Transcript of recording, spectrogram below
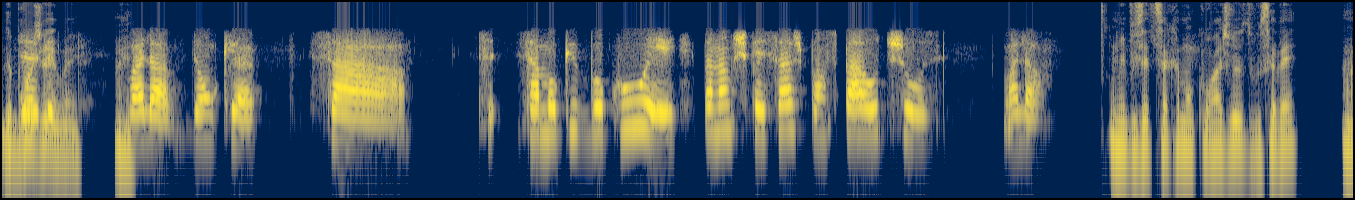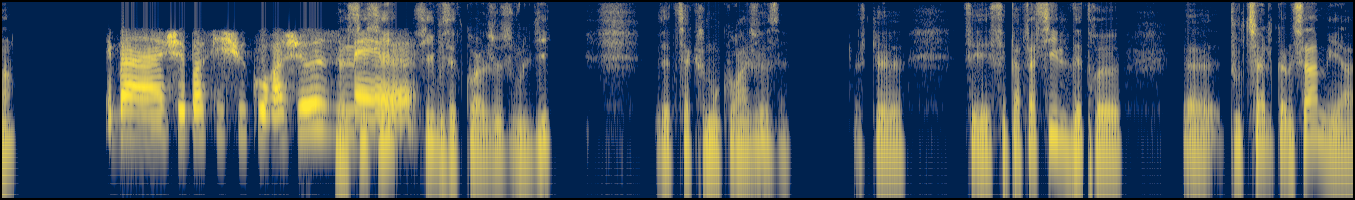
De broger oui voilà donc euh, ça ça m'occupe beaucoup et pendant que je fais ça je pense pas à autre chose. Voilà. Mais vous êtes sacrément courageuse vous savez hein eh ben, je sais pas si je suis courageuse, ben, mais... Euh, si, vous êtes courageuse, je vous le dis. Vous êtes sacrément courageuse. Parce que c'est, pas facile d'être euh, toute seule comme ça, mais euh,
